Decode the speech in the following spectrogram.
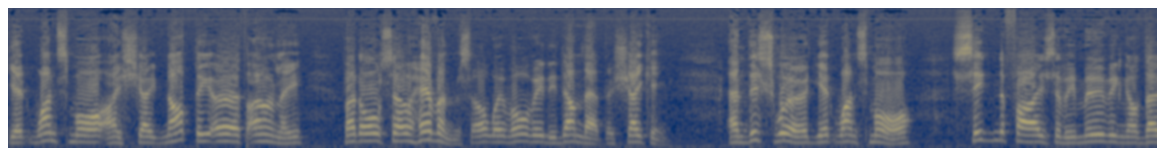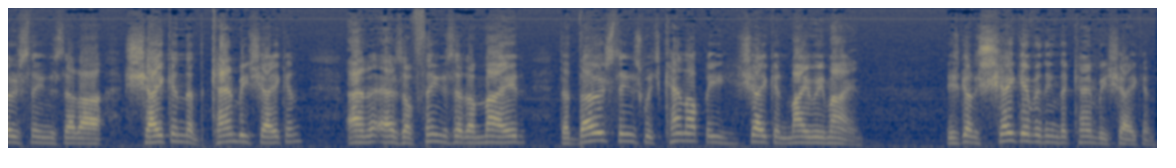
Yet once more I shake not the earth only, but also heavens. Oh, we've already done that, the shaking. And this word, yet once more, signifies the removing of those things that are shaken, that can be shaken, and as of things that are made, that those things which cannot be shaken may remain. He's going to shake everything that can be shaken.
